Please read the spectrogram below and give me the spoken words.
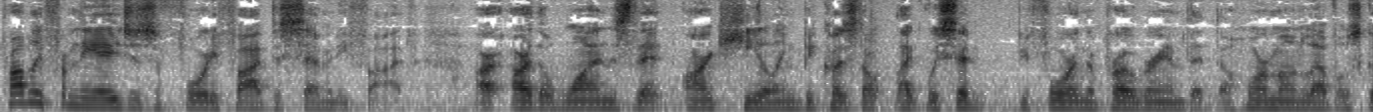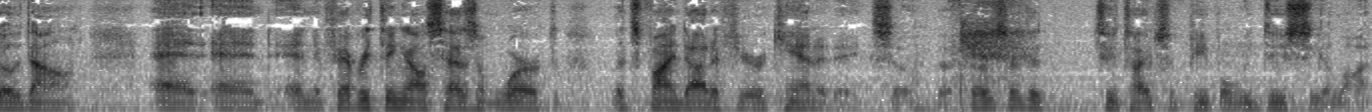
probably from the ages of 45 to 75 are, are the ones that aren't healing because, the, like we said before in the program, that the hormone levels go down. And, and, and if everything else hasn't worked, let's find out if you're a candidate. So those are the two types of people we do see a lot.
